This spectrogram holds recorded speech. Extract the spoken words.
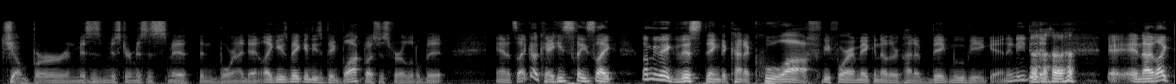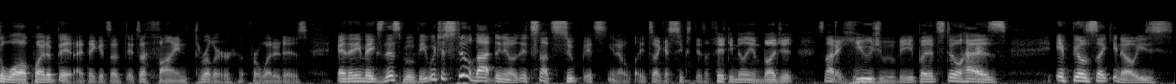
Jumper and Mrs. Mr. and Mrs. Smith and Bourne Identity. Like he was making these big blockbusters for a little bit. And it's like, okay, he's, he's like, let me make this thing to kind of cool off before I make another kind of big movie again. And he did. and I like The Wall quite a bit. I think it's a it's a fine thriller for what it is. And then he makes this movie, which is still not, you know, it's not soup. It's, you know, it's like a 60, it's a 50 million budget. It's not a huge movie, but it still has, it feels like, you know, he's,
